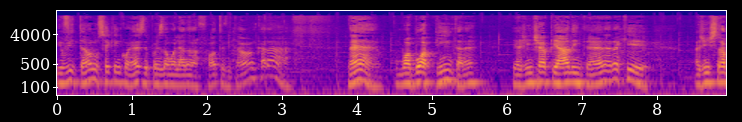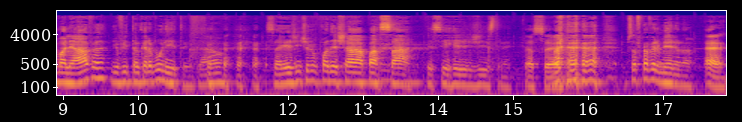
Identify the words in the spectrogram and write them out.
e, o Vitão, não sei quem conhece, depois dá uma olhada na foto, o Vitão é um cara, né? Uma boa pinta, né? E a gente, a piada interna era que a gente trabalhava e o Vitão que era bonito. Então, isso aí a gente não pode deixar passar esse registro aí. Tá certo. não precisa ficar vermelho, não. É,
